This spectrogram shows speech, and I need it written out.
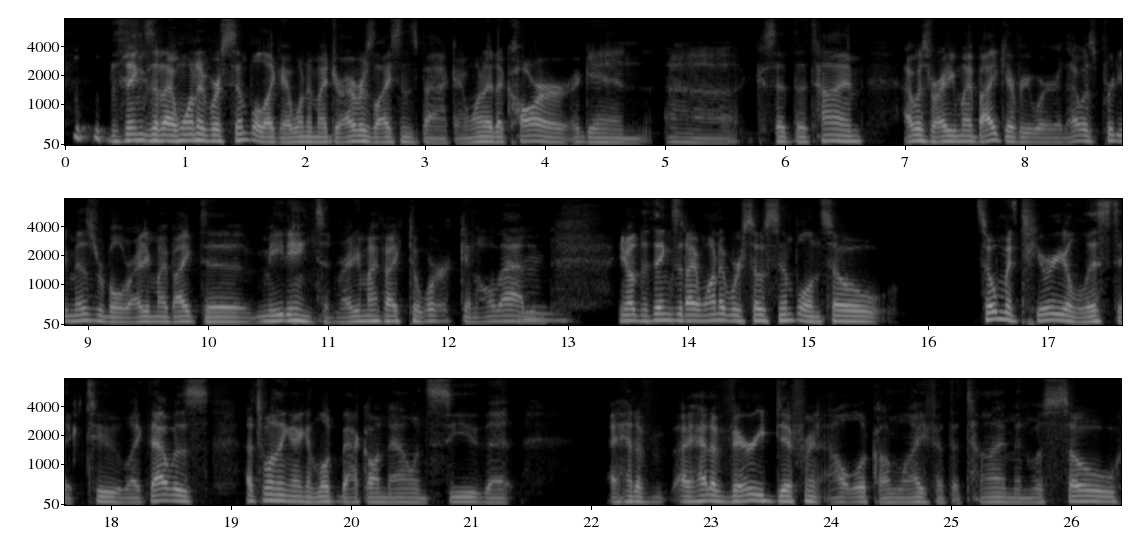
the things that I wanted were simple. Like I wanted my driver's license back. I wanted a car again. Uh, cause at the time I was riding my bike everywhere. That was pretty miserable riding my bike to meetings and riding my bike to work and all that. Mm. And, you know, the things that I wanted were so simple and so so materialistic too. Like that was that's one thing I can look back on now and see that I had a I had a very different outlook on life at the time and was so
